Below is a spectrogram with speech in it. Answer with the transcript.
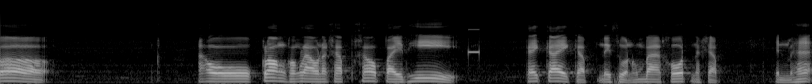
ก็เอากล้องของเรานะครับ เข้าไปที่ใกล้ๆกับในส่วนของบาร์โค้ดนะครับเห็นไหมฮะ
